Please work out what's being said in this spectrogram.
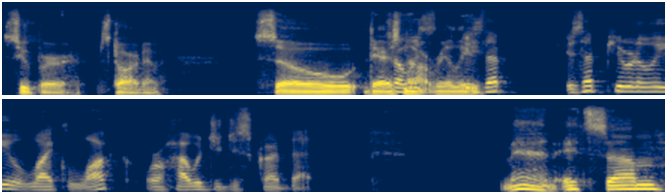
super stardom. So there's so not is, really is that is that purely like luck or how would you describe that man it's um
